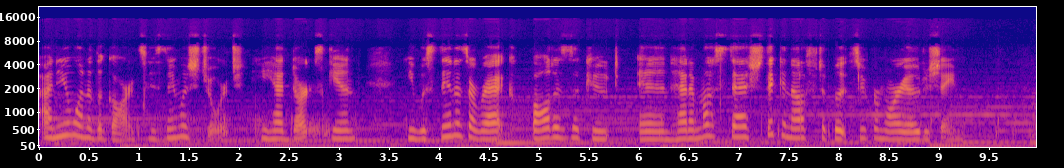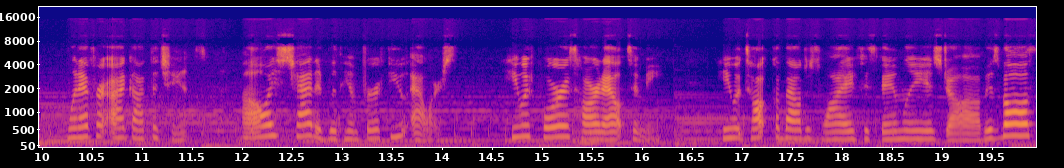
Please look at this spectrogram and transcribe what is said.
I knew one of the guards. His name was George. He had dark skin, he was thin as a rack, bald as a coot, and had a mustache thick enough to put Super Mario to shame. Whenever I got the chance, I always chatted with him for a few hours. He would pour his heart out to me. He would talk about his wife, his family, his job, his boss,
